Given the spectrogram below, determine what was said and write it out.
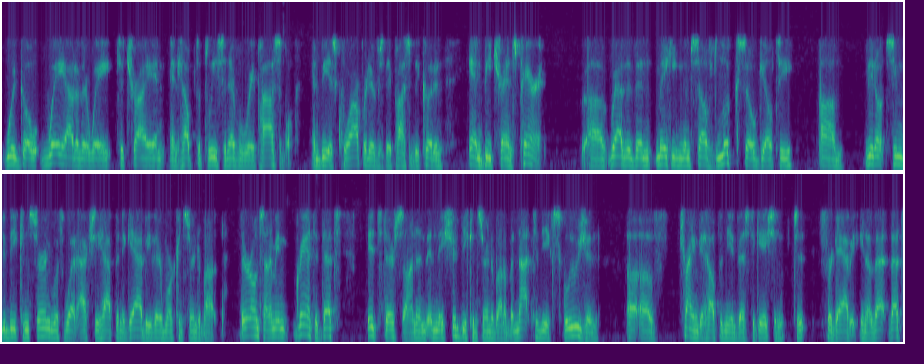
would go way out of their way to try and, and help the police in every way possible and be as cooperative as they possibly could and, and be transparent uh, rather than making themselves look so guilty. Um, they don't seem to be concerned with what actually happened to Gabby. They're more concerned about their own son. I mean, granted, that's it's their son, and, and they should be concerned about it, but not to the exclusion uh, of trying to help in the investigation to for Gabby. You know that that's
